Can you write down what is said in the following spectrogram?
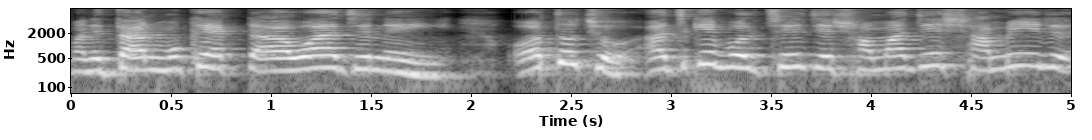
মানে তার মুখে একটা আওয়াজ নেই। অথচ আজকে বলছে যে, সমাজে স্বামীর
